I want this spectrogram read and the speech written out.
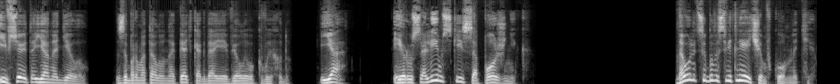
И все это я наделал, — забормотал он опять, когда я вел его к выходу. Я, иерусалимский сапожник. На улице было светлее, чем в комнате.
